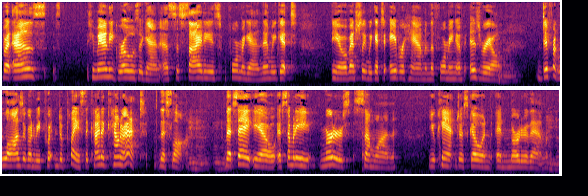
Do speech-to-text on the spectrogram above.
But as humanity grows again, as societies form again, then we get, you know, eventually we get to Abraham and the forming of Israel. Mm-hmm. Different laws are going to be put into place that kind of counteract this law. Mm-hmm. That say, you know, if somebody murders someone, you can't just go and, and murder them. Mm-hmm.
